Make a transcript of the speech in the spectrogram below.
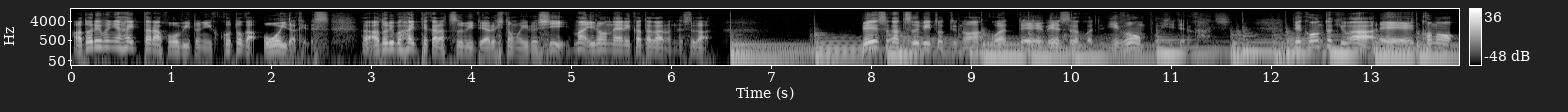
アドリブに入ったら4ビートに行くことが多いだけです。アドリブ入ってから2ビートやる人もいるし、まあいろんなやり方があるんですが、ベースが2ビートっていうのはこうやってベースがこうやって2分音符を弾いてる感じ。で、この時は、えー、この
